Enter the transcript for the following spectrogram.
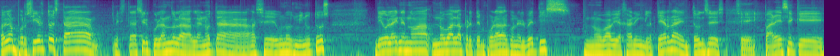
Oigan, por cierto, está, está circulando la, nota hace unos minutos. Diego Lainez no, no va a la pretemporada con el Betis, no va a viajar a Inglaterra, entonces parece que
